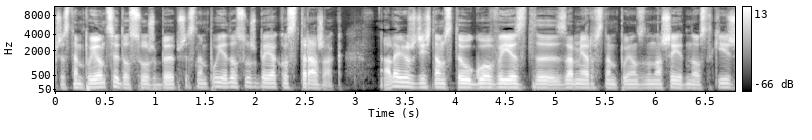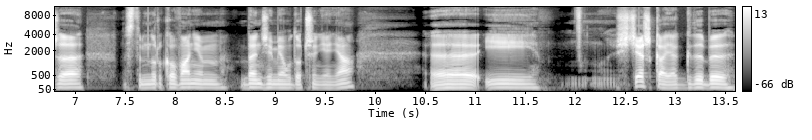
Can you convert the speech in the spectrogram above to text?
przystępujący do służby przystępuje do służby jako strażak, ale już gdzieś tam z tyłu głowy jest e, zamiar wstępując do naszej jednostki, że z tym nurkowaniem będzie miał do czynienia. E, i ścieżka jak gdyby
